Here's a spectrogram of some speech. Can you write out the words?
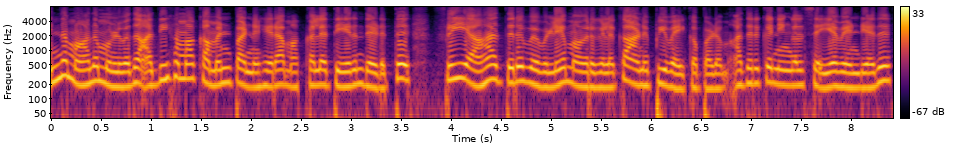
இந்த மாதம் முழுவதும் அதிகமாக கமெண்ட் பண்ணுகிற மக்களை தேர்ந்தெடுத்து ஃப்ரீயாக திருவெவிலியம் அவர்களுக்கு அனுப்பி வைக்கப்படும். அதற்கு நீங்கள் செய்ய வேண்டியது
